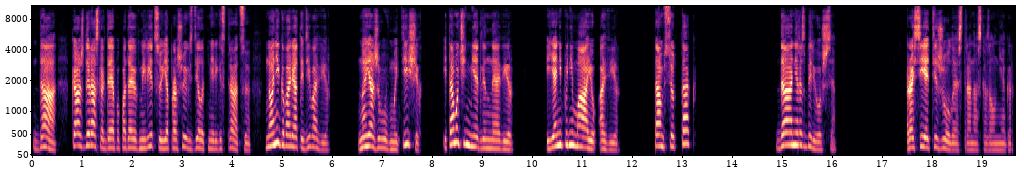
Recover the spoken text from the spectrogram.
«Да, каждый раз, когда я попадаю в милицию, я прошу их сделать мне регистрацию, но они говорят, иди в Авир. Но я живу в Мытищах, и там очень медленный Авир, и я не понимаю Авир. Там все так...» «Да, не разберешься». «Россия тяжелая страна», — сказал негр.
